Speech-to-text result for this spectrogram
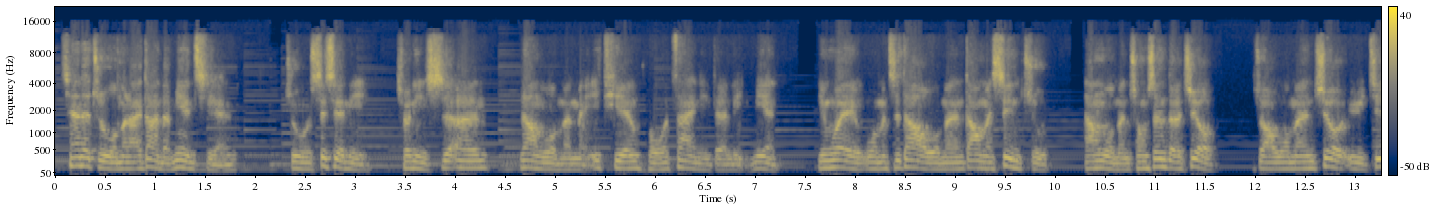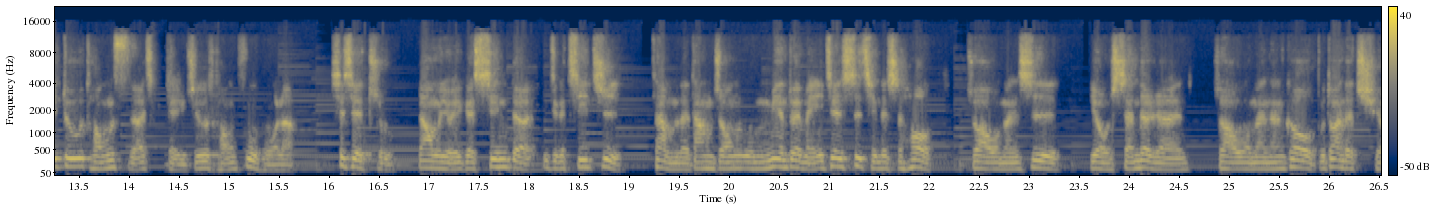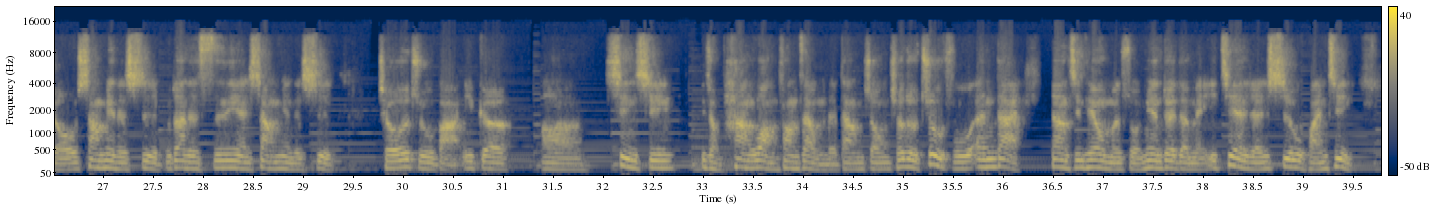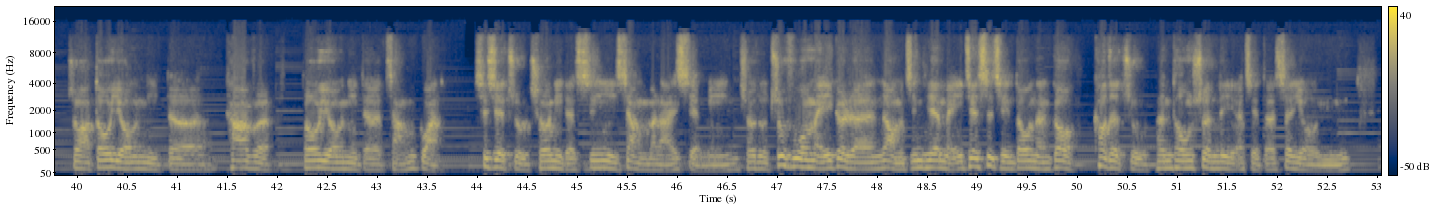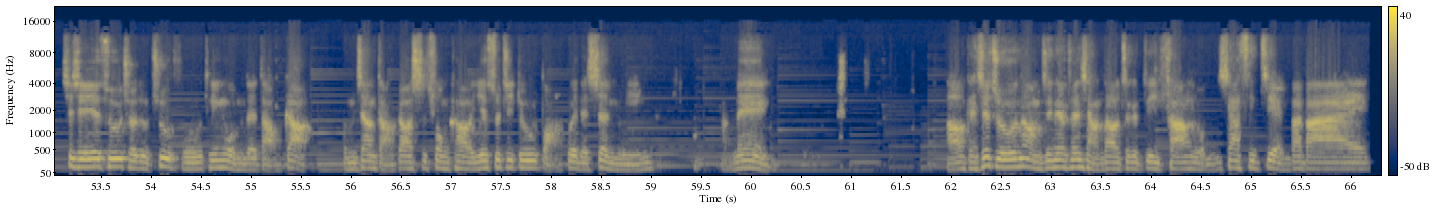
亲爱的主，我们来到你的面前，主，谢谢你，求你施恩，让我们每一天活在你的里面。因为我们知道，我们当我们信主，当我们重生得救，主要我们就与基督同死，而且与基督同复活了。谢谢主，让我们有一个新的这个机制在我们的当中。我们面对每一件事情的时候，主要我们是。有神的人，主要我们能够不断的求上面的事，不断的思念上面的事，求主把一个啊信心、一种盼望放在我们的当中，求主祝福恩待，让今天我们所面对的每一件人事物环境，主啊都有你的 cover，都有你的掌管。谢谢主，求你的心意向我们来显明。求主祝福我每一个人，让我们今天每一件事情都能够靠着主亨通顺利，而且得胜有余。谢谢耶稣，求主祝福，听我们的祷告。我们将祷告是奉靠耶稣基督宝贵的圣名。阿门。好，感谢主。那我们今天分享到这个地方，我们下次见，拜拜。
